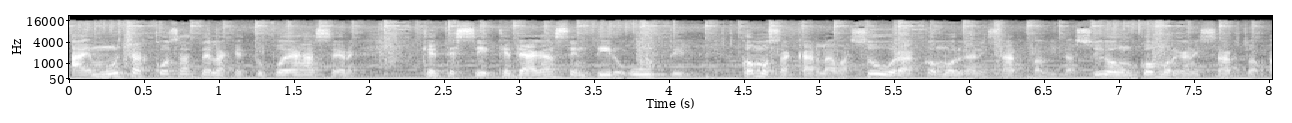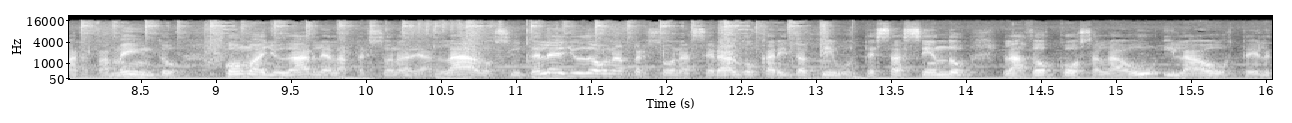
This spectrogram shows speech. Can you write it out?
Hay muchas cosas de las que tú puedes hacer que te, que te hagan sentir útil. Cómo sacar la basura, cómo organizar tu habitación, cómo organizar tu apartamento, cómo ayudarle a la persona de al lado. Si usted le ayuda a una persona a hacer algo caritativo, usted está haciendo las dos cosas, la U y la O. Usted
